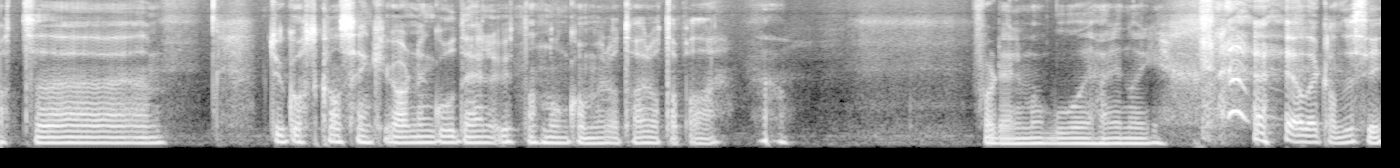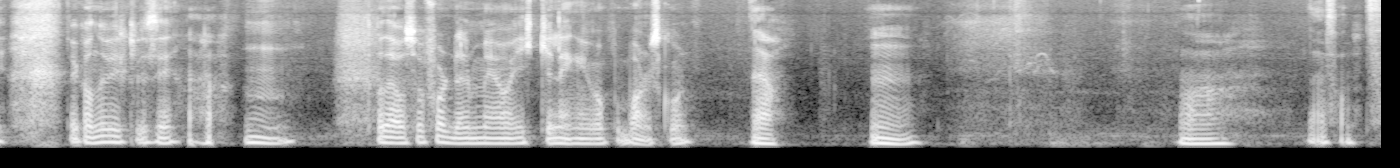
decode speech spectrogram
at uh, du godt kan senke garden en god del uten at noen kommer og tar rotta på deg. Ja. Fordelen med å bo her i Norge. ja, det kan du si. Det kan du virkelig si. Mm. Og det er også fordelen med å ikke lenger gå på barneskolen. Ja. Mm. Nå, det er sant.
